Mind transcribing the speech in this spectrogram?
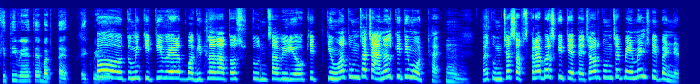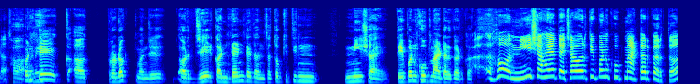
किती वेळ ते बघतायत एक व्हिडिओ. हो, तुम्ही किती वेळ बघितला जातो तुमचा व्हिडिओ की किंवा तुमचा चॅनल किती मोठा आहे. हं. म्हणजे तुमच्या सबस्क्रायबर्स किती आहेत त्याच्यावर तुमचे पेमेंट्स डिपेंडेड असतात. पण ते प्रॉडक्ट म्हणजे और जे कंटेंट आहे त्यांचा तो किती निश आहे, ते पण खूप मॅटर करतं. अ, हो, निश आहे त्याच्यावरती पण खूप मॅटर करतं.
